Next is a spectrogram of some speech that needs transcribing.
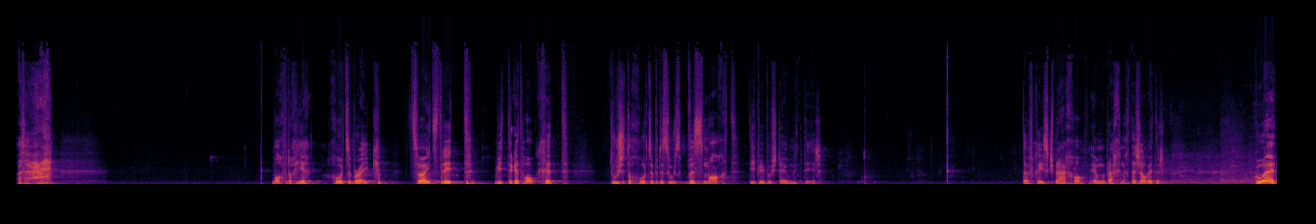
Also, hä? Machen wir doch hier einen Break. Zweites, dritt, weiter hockt. Tauschen doch kurz über das aus. Was macht die Bibelstelle mit dir? Darf ich ins Gespräch kommen? Ich unterbreche mich dann schon wieder. Gut.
